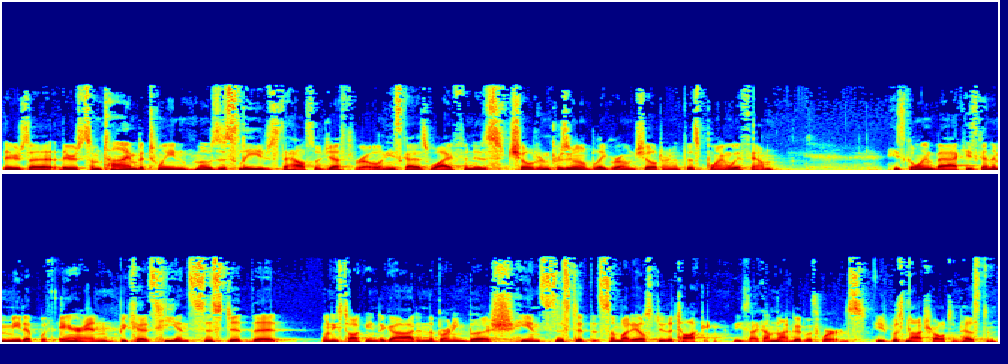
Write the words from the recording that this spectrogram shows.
there's a, there's some time between Moses leaves the house of Jethro and he's got his wife and his children, presumably grown children at this point with him. He's going back, he's going to meet up with Aaron because he insisted that when he's talking to God in the burning bush, he insisted that somebody else do the talking. He's like, I'm not good with words. He was not Charlton Heston.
